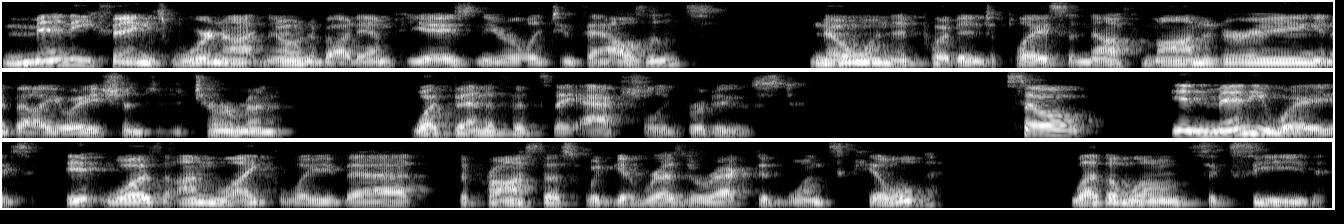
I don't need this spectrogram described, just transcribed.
many things were not known about MPAs in the early 2000s. No one had put into place enough monitoring and evaluation to determine what benefits they actually produced. So in many ways, it was unlikely that the process would get resurrected once killed, let alone succeed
